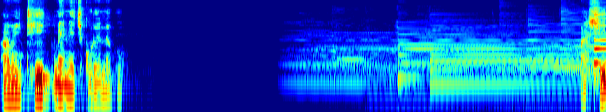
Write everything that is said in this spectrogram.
আমি ঠিক ম্যানেজ করে নেব। আসি।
